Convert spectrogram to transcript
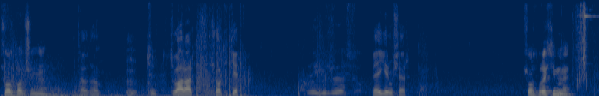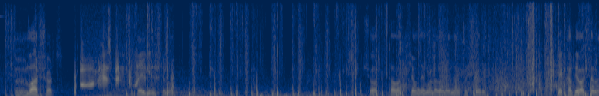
Short bakacağım ya. Tamam tamam. Tü- tü- var var. Short 2. B'ye girdiler. B girmişler. Short bırakayım mı? var short. B girmişler oğlum. Short'a bakacağım da Emola ben önden koşuyorum. Gel kapıya baksana.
